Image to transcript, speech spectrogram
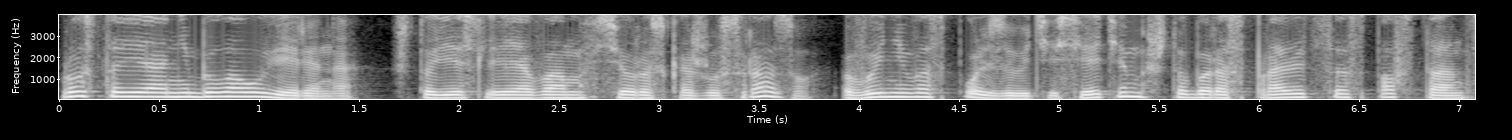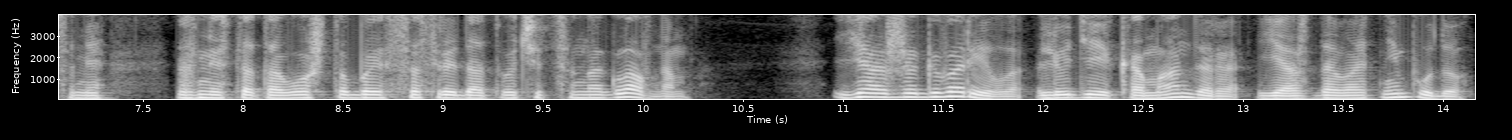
Просто я не была уверена, что если я вам все расскажу сразу, вы не воспользуетесь этим, чтобы расправиться с повстанцами, вместо того, чтобы сосредоточиться на главном. Я же говорила, людей командора я сдавать не буду.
